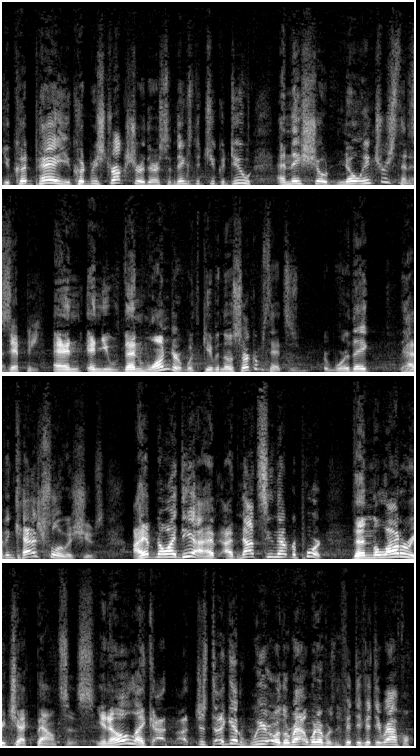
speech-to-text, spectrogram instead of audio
you could pay. You could restructure. There are some things that you could do, and they showed no interest in it. Zippy. And and you then wonder, with given those circumstances, were they having cash flow issues? I have no idea. I have, I've not seen that report. Then the lottery check bounces. You know, like I, I just again weird or the rat whatever the 50-50 raffle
